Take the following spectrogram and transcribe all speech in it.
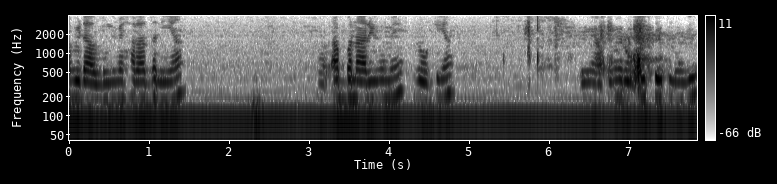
अभी डाल दूँगी मैं हरा धनिया। और अब बना रही हूँ मैं रोटियाँ। तो यहाँ पर मैं रोटी सेक लूँगी।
